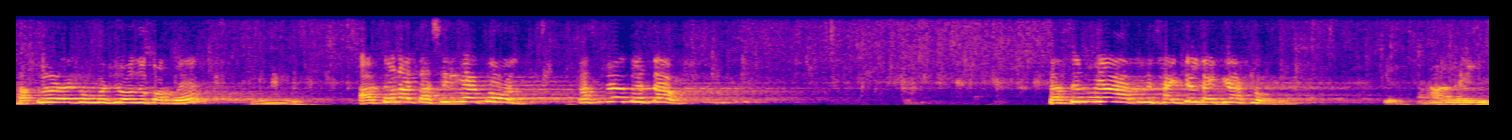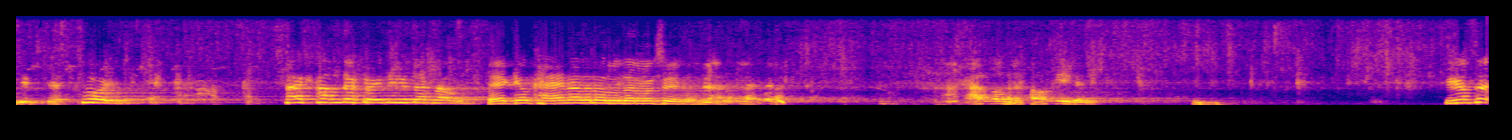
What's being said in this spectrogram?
ছাত্ররা এরকম বসে অজু করবে। আর কেউ না তাসির মিয়া কই? তাসির মিয়া তাসির মিয়া তুমি সাইকেল দেখে আসো। কই হ্যাঁ খাল দেখো এইদিকে দেখাও এ কেউ খায় না জানো রোজার মাসে। ঠিক আছে?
